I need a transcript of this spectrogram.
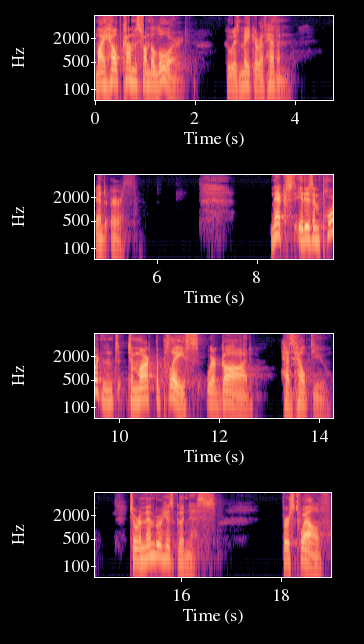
My help comes from the Lord, who is maker of heaven and earth. Next, it is important to mark the place where God has helped you to remember his goodness. Verse 12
